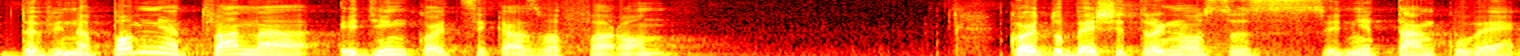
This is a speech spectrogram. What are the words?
Да ви напомня това на един, който се казва Фарон, който беше тръгнал с едни танкове,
